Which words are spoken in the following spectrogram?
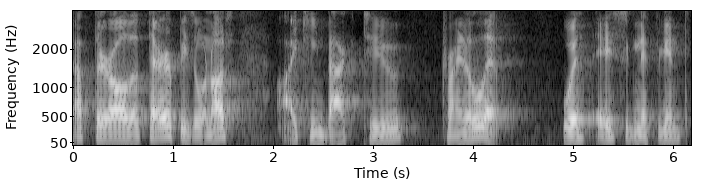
after all the therapies and whatnot, I came back to trying to live with a significant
